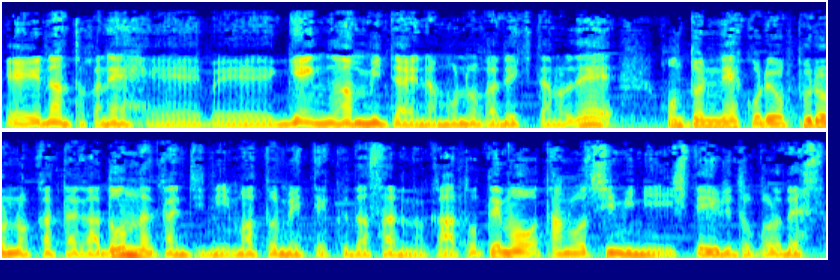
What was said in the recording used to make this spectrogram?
えー、なんとかね、えー、原案みたいなものができたので、本当にね、これをプロの方がどんな感じにまとめてくださるのか、とても楽しみにしているところです。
